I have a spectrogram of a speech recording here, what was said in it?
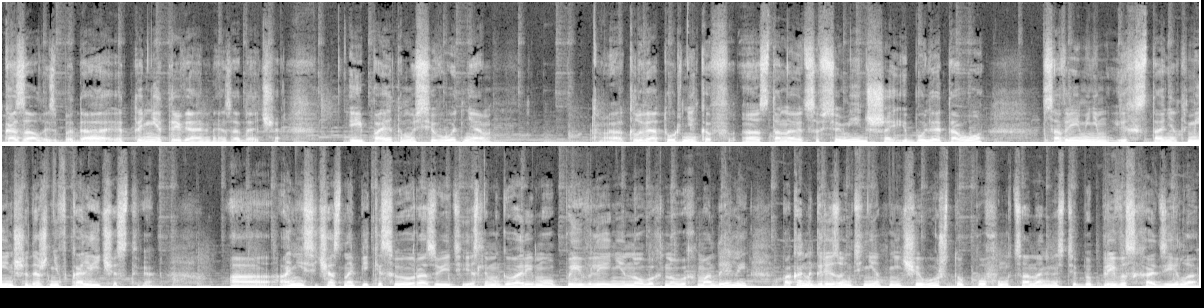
казалось бы, да, это нетривиальная задача. И поэтому сегодня э, клавиатурников э, становится все меньше, и более того, со временем их станет меньше даже не в количестве, они сейчас на пике своего развития. Если мы говорим о появлении новых-новых моделей, пока на горизонте нет ничего, что по функциональности бы превосходило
